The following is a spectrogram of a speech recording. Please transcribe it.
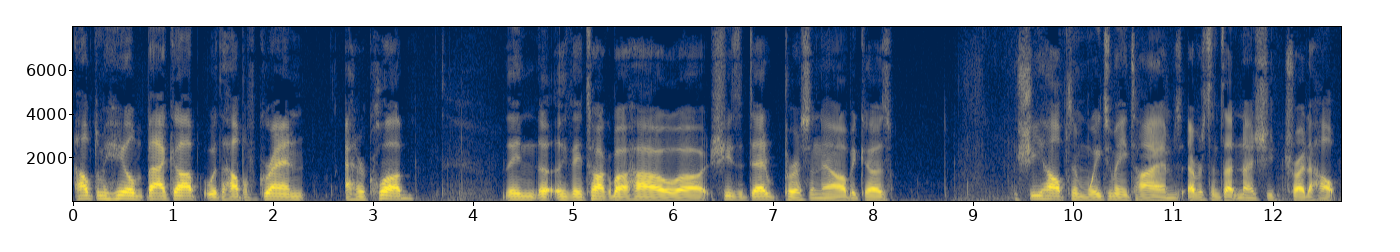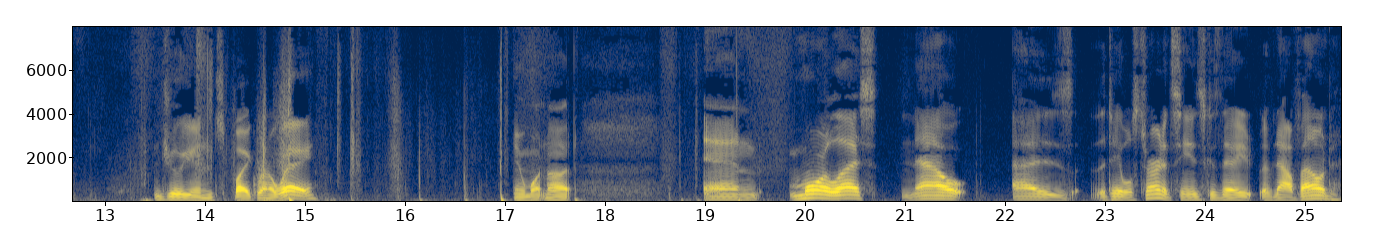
helped him heal back up with the help of Gren at her club they uh, they talk about how uh, she's a dead person now because she helped him way too many times ever since that night she tried to help Julian Spike run away and whatnot. And more or less now, as the tables turn, it seems because they have now found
